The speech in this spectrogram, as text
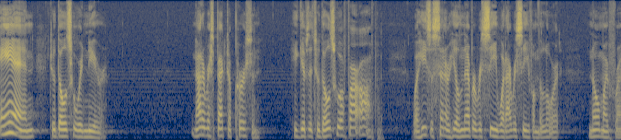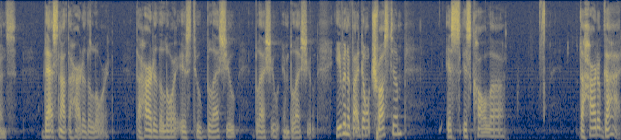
and to those who were near. Not a respect of person. He gives it to those who are far off. Well, he's a sinner. He'll never receive what I receive from the Lord. No, my friends, that's not the heart of the Lord. The heart of the Lord is to bless you, bless you, and bless you. Even if I don't trust him, it's, it's called uh, the heart of God.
